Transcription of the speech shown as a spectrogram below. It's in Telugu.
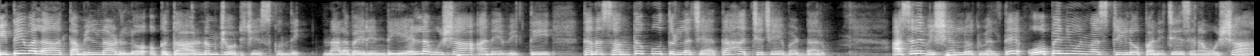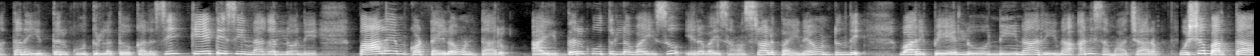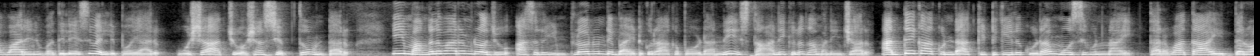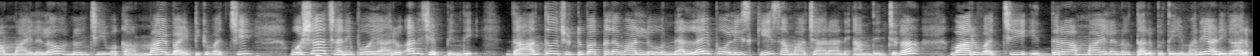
ఇటీవల తమిళనాడులో ఒక దారుణం చోటు చేసుకుంది. నలభై రెండు ఏళ్ళ ఉష అనే వ్యక్తి తన సొంత కూతుర్ల చేత హత్య చేయబడ్డారు. అసలు విషయంలోకి వెళ్తే ఓపెన్ యూనివర్సిటీలో పనిచేసిన ఉష తన ఇద్దరు కూతుర్లతో కలిసి కేటీసీ నగర్లోని పాలయం కొట్టైలో ఉంటారు. ఆ ఇద్దరు కూతుర్ల వయసు ఇరవై సంవత్సరాలు పైనే ఉంటుంది. వారి పేర్లు నీనా రీనా అని సమాచారం. ఉష భర్త వారిని వదిలేసి వెళ్ళిపోయారు. ఉష ట్యూషన్స్ చెప్తూ ఉంటారు. ఈ మంగళవారం రోజు అసలు ఇంట్లో నుండి బయటకు రాకపోవడాన్ని స్థానికులు గమనించారు. అంతేకాకుండా కిటికీలు కూడా మూసి ఉన్నాయి. తర్వాత ఆ ఇద్దరు అమ్మాయిలలో నుంచి ఒక అమ్మాయి బయటికి వచ్చి ఉషా చనిపోయారు అని చెప్పింది. దాంతో చుట్టుపక్కల వాళ్ళు నెల్లై పోలీస్కి సమాచారాన్ని అందించగా వారు వచ్చి ఇద్దరు అమ్మాయిలను తలుపు తీయమని అడిగారు.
